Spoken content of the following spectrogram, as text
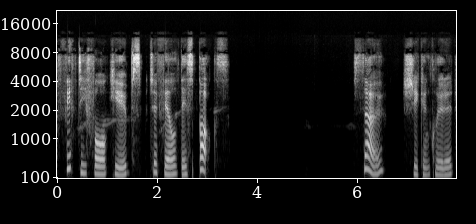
54 cubes to fill this box. So, she concluded,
